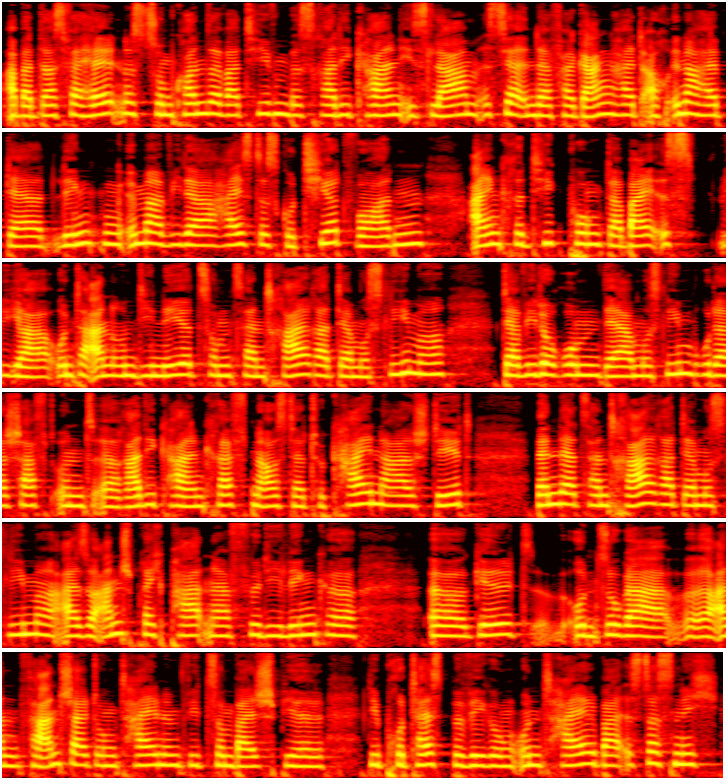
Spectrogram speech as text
Aber das Verhältnis zum konservativen bis radikalen Islam ist ja in der Vergangenheit auch innerhalb der Linken immer wieder heiß diskutiert worden. Ein Kritikpunkt dabei ist ja unter anderem die Nähe zum Zentralrat der Muslime, der wiederum der Muslimbruderschaft und äh, radikalen Kräften aus der Türkei nahesteht. Wenn der Zentralrat der Muslime also Ansprechpartner für die Linke äh, gilt und sogar äh, an Veranstaltungen teilnimmt, wie zum Beispiel die Protestbewegung Unteilbar, ist das nicht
